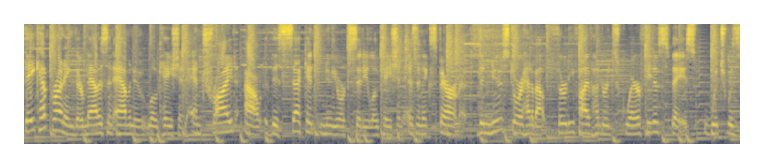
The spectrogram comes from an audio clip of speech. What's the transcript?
They kept running their Madison Avenue location and tried out this second New York City location as an experiment. The new store had about 3,500 square feet of space, which was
